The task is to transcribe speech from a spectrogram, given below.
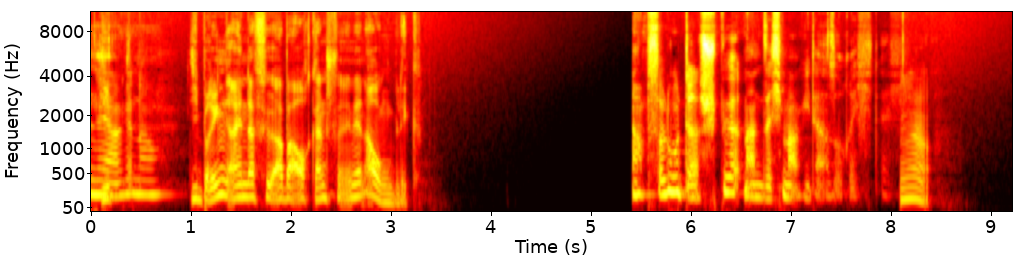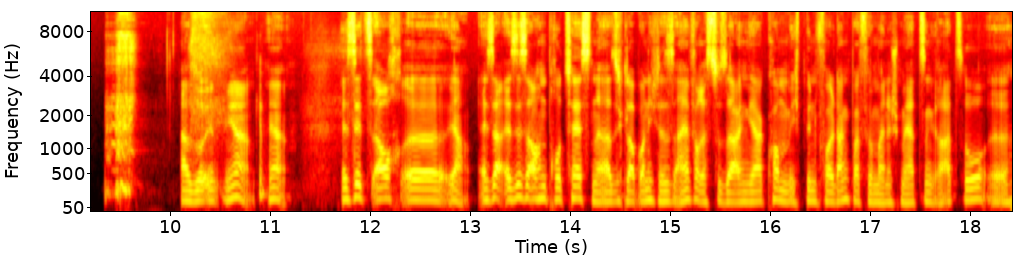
Ja, die, genau. Die bringen einen dafür aber auch ganz schön in den Augenblick. Absolut, das spürt man sich mal wieder so richtig. Ja. Also, in, ja, ja. Es ist jetzt auch, äh, ja, es, es, ist auch ein Prozess. Ne? Also ich glaube auch nicht, dass es einfach ist zu sagen, ja komm, ich bin voll dankbar für meine Schmerzen gerade so, äh,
